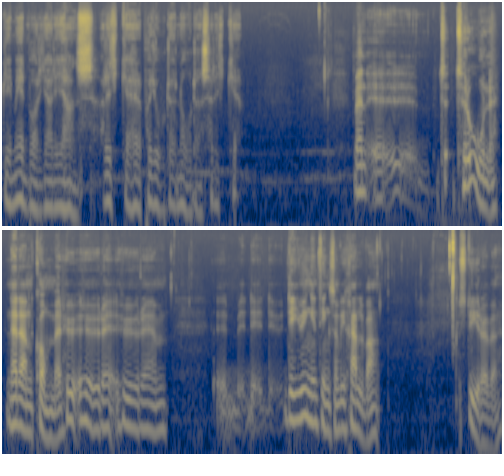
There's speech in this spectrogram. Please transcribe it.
blir medborgare i hans rike här på jorden, nådens rike. Men eh, tron, när den kommer, hur... hur, hur eh, det, det, är ju ingenting som vi själva styr över.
